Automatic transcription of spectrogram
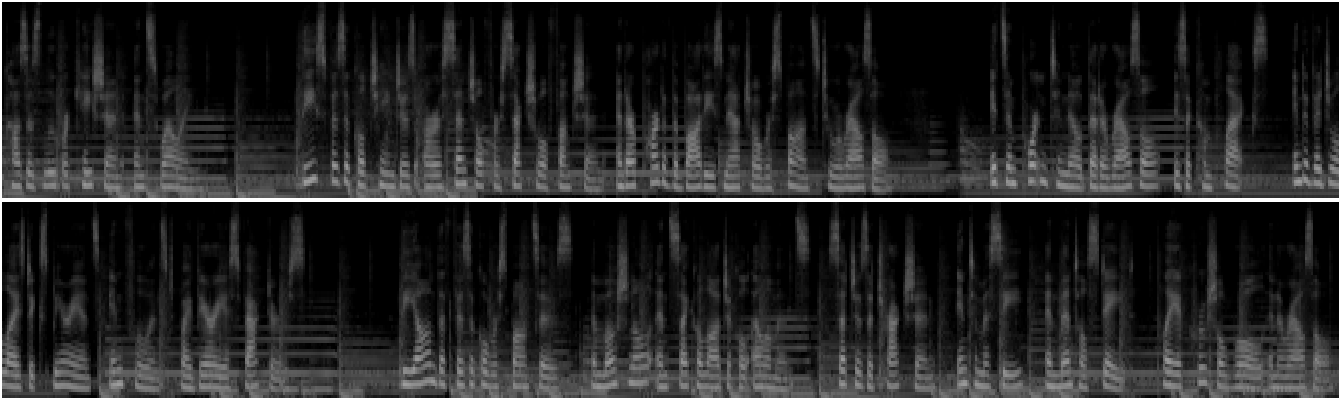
causes lubrication and swelling. These physical changes are essential for sexual function and are part of the body's natural response to arousal. It's important to note that arousal is a complex, individualized experience influenced by various factors. Beyond the physical responses, emotional and psychological elements, such as attraction, intimacy, and mental state, play a crucial role in arousal.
